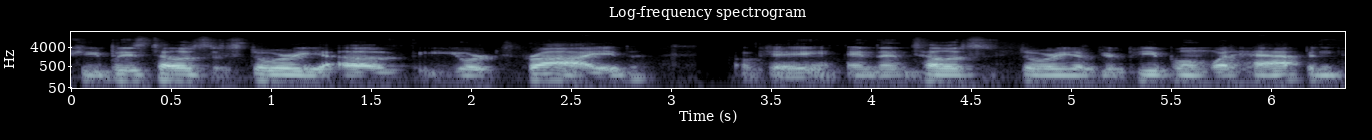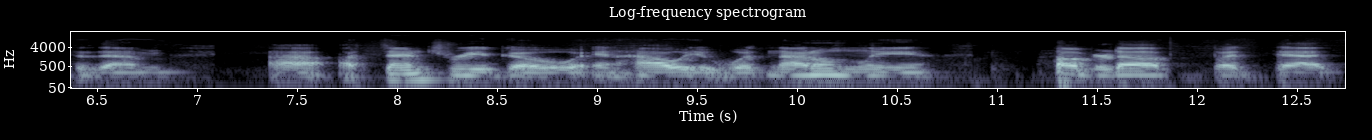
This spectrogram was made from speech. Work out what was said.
can you please tell us the story of your tribe, okay, and then tell us the story of your people and what happened to them uh, a century ago, and how it was not only covered up, but that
